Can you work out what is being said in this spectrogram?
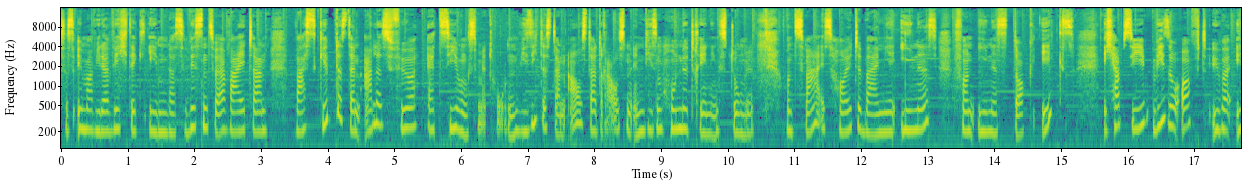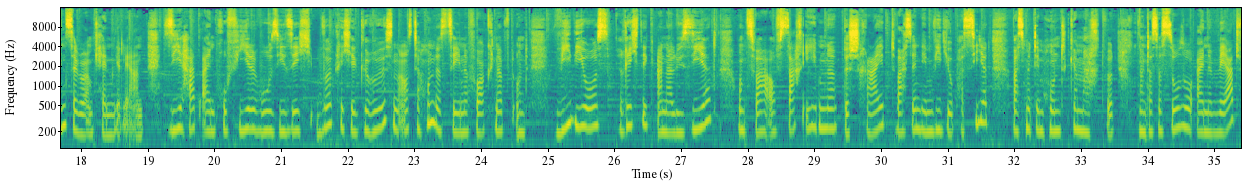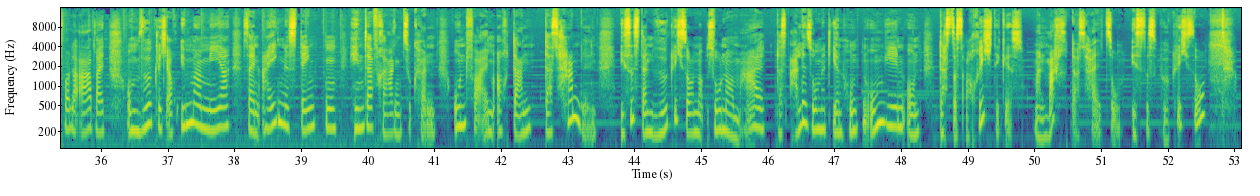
es ist immer wieder wichtig, eben das Wissen zu erweitern. Was gibt es denn alles für Erziehungsmethoden? Wie sieht es dann aus da draußen in diesem Hundetrainingsdschungel? Und zwar ist heute bei mir Ines von Ines Doc X. Ich habe sie wie so oft über Instagram kennengelernt. Sie hat ein Profil, wo sie sich wirkliche Größen aus der Hundeszene vorknöpft und Videos richtig analysiert und zwar auf Sachebene beschreibt beschreibt, was in dem Video passiert, was mit dem Hund gemacht wird. Und das ist so, so eine wertvolle Arbeit, um wirklich auch immer mehr sein eigenes Denken hinterfragen zu können und vor allem auch dann das Handeln. Ist es dann wirklich so, so normal, dass alle so mit ihren Hunden umgehen und dass das auch richtig ist? Man macht das halt so. Ist es wirklich so?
